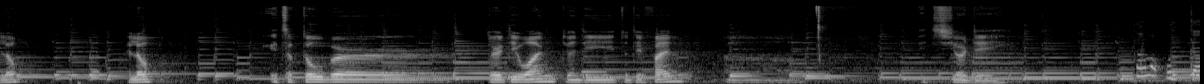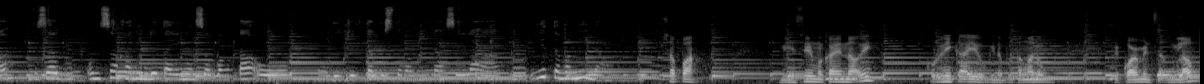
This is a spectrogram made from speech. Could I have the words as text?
Hello? Hello? It's October 31, 2025. Uh, it's your day. Tama pud ka. Bisag unsa kanindo tayo ng sabang tao. Kung di jud ta gusto maminaw sila, di ta maminaw. Sa pa. Minsan man kayo na, oy. Kurni kayo, ginabutangan og requirements sa ang love.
